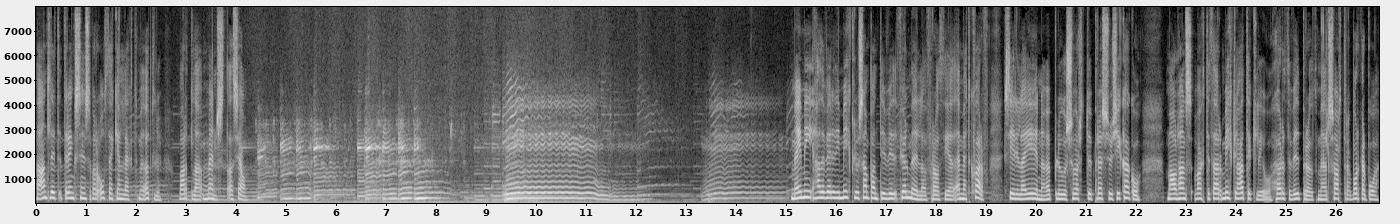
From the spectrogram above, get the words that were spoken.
að andlit drengsins var óþekkjanlegt með öllu, varla mennst að sjá. Meimi hafi verið í miklu sambandi við fjölmiðla frá því að Emmett Kvarf sér í lagi eina upplugu svörtu pressu Chicago. Mál hans vakti þar mikla aðtikli og hörð viðbröð meðal svartra borgarbúa.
